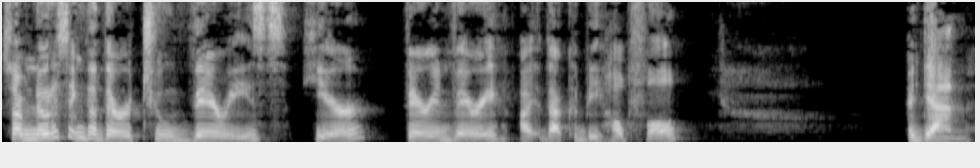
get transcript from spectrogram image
So I'm noticing that there are two varies here, very and very. I, that could be helpful. Again,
